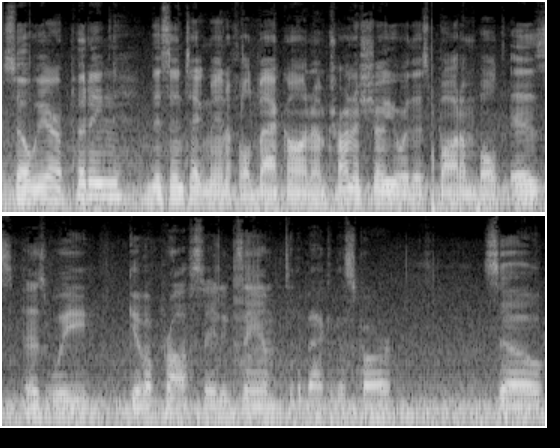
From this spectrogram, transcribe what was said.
So we are putting this intake manifold back on. I'm trying to show you where this bottom bolt is as we give a prostate exam to the back of this car. So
